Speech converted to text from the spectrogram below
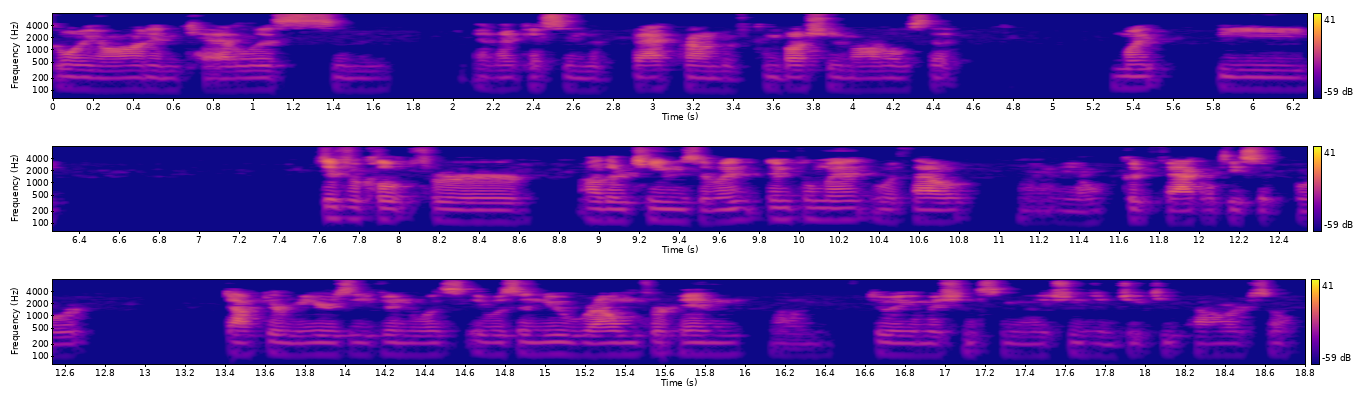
going on in catalysts and, and I guess in the background of combustion models that might be difficult for other teams to implement without you know good faculty support. Dr. Mears even was it was a new realm for him. Um, doing emission simulations in GT Power. So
